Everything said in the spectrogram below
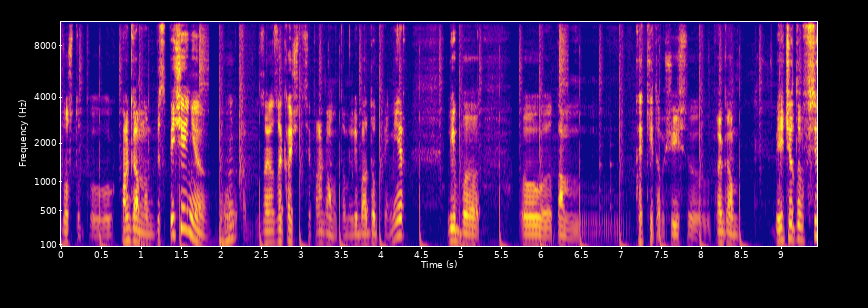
доступ э, к программному обеспечению, вот, там, за- закачивать себе программу там либо Adobe Premiere, либо э, там какие там еще есть программы. Я что-то все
